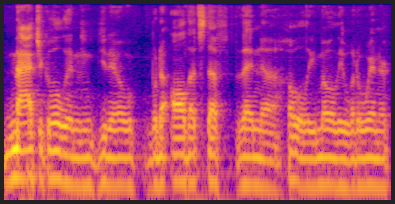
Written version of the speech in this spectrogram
magical and you know what all that stuff, then uh, holy moly, what a winner!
